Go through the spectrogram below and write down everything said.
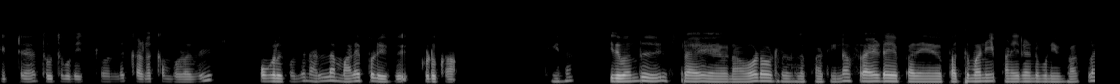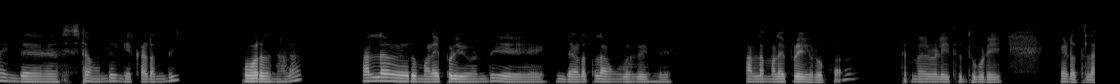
கிட்ட தூத்துக்குடிக்கு வந்து கடக்கும் பொழுது, உங்களுக்கு வந்து நல்ல மழைப்பொழிவு குடுக்கும். பார்த்தீங்கன்னா, இது வந்து ஃப்ரை நான் ஓட விடுறதுல பார்த்தீங்கன்னா, ஃப்ரைடே பதி 10 மணி, 12 மணி வாக்குல இந்த சிஸ்டம் வந்து இங்க கடந்து போறதுனால, நல்ல ஒரு மழைப்பொழிவு வந்து இந்த இடத்துல அவங்களுக்கு நல்ல மழைப்பொழிவு இருக்கும். திருநெல்வேலி, தூத்துக்குடி இடத்துல.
